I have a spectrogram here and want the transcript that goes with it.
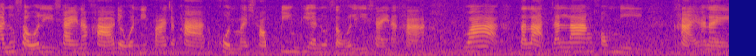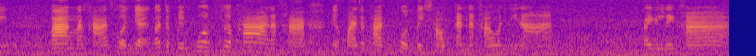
อนุสาวรีย์ชัยนะคะ เดี๋ยววันนี้ฟ้าจะพาทุกคนมาช้อปปิ้งที่อนุสาวรีย์ชัยนะคะ ว่าตลาดด้านล่างเขามีขายอะไรบ้างนะคะ ส่วนใหญ่ก็จะเป็นพวกเสื้อผ้านะคะ เดี๋ยวฟ้าจะพาทุกคนไปช็อปกันนะคะ วันนี้นะ ไปกันเลยค่ะ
